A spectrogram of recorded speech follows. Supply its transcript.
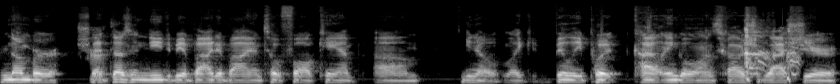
number sure. that doesn't need to be abided by until fall camp. Um, you know, like Billy put Kyle Engel on scholarship last year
